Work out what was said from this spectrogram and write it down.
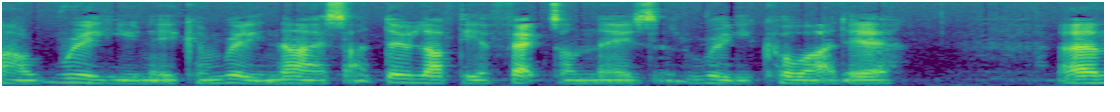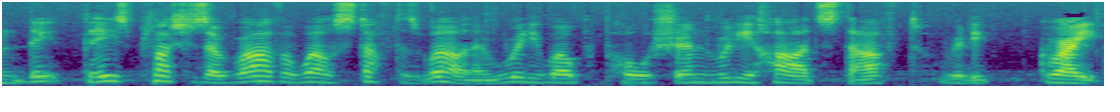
are really unique and really nice. I do love the effect on these. It's a really cool idea. Um, the, these plushes are rather well stuffed as well. They're really well proportioned, really hard stuffed, really great,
